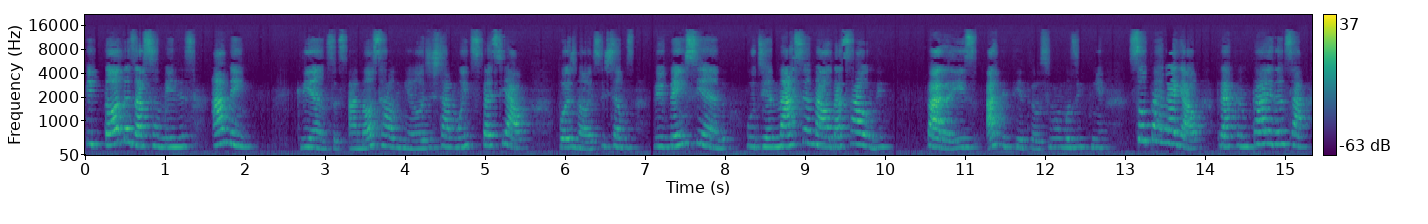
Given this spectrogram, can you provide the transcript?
e todas as famílias. Amém. Crianças, a nossa aulinha hoje está muito especial, pois nós estamos vivenciando o Dia Nacional da Saúde. Para isso, a titia trouxe uma musiquinha super legal para cantar e dançar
